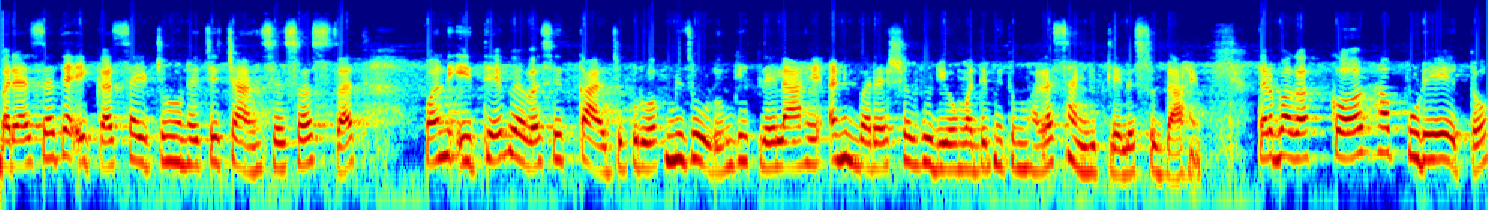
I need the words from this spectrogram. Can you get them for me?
बऱ्याचदा त्या एकाच साईडच्या होण्याचे चान्सेस असतात पण इथे व्यवस्थित काळजीपूर्वक मी जोडून घेतलेला आहे आणि बऱ्याचशा व्हिडिओमध्ये मी तुम्हाला सांगितलेलं सुद्धा आहे. तर बघा कर हा पुढे येतो.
